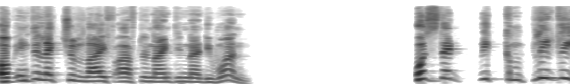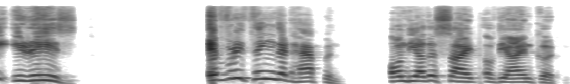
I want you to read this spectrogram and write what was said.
of intellectual life after 1991 was that we completely erased everything that happened on the other side of the Iron Curtain.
